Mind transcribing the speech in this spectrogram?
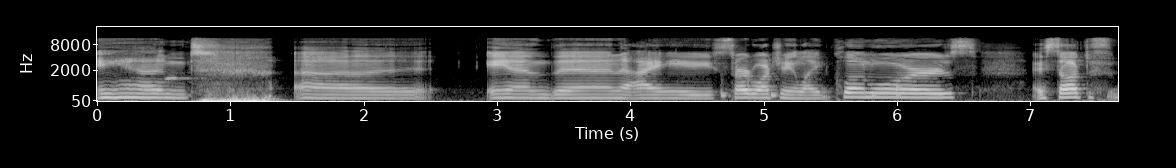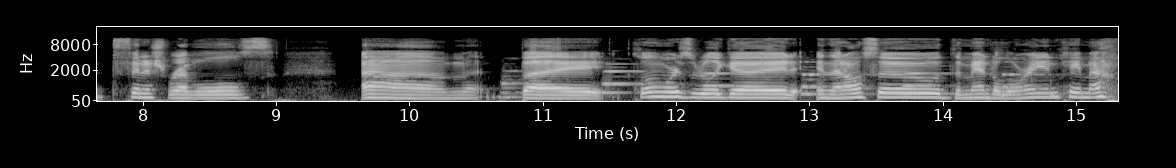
and uh, and then I started watching like Clone Wars. I still have to finish Rebels. Um, but Clone Wars is really good. And then also The Mandalorian came out.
